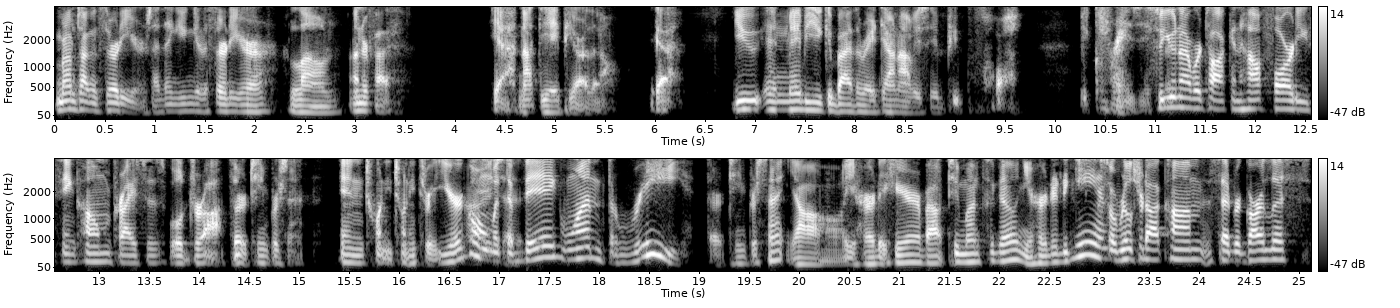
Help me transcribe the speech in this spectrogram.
But I'm talking 30 years. I think you can get a 30 year loan. Under five. Yeah, not the APR though. Yeah. You and maybe you could buy the rate down. Obviously, people. Oh, be crazy. So you and I were talking. How far do you think home prices will drop? Thirteen percent in 2023. You're going with the big one, three. 13%. Y'all, you heard it here about two months ago and you heard it again. So, Realtor.com said, regardless,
